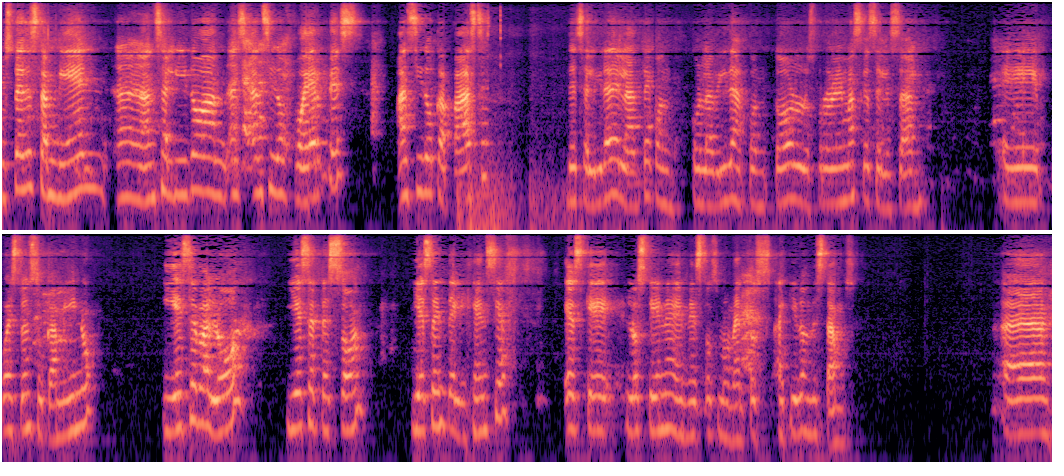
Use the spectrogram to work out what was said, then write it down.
ustedes también eh, han salido han, han sido fuertes han sido capaces de salir adelante con con la vida, con todos los problemas que se les han eh, puesto en su camino. Y ese valor y ese tesón y esa inteligencia es que los tiene en estos momentos aquí donde estamos. Ah,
